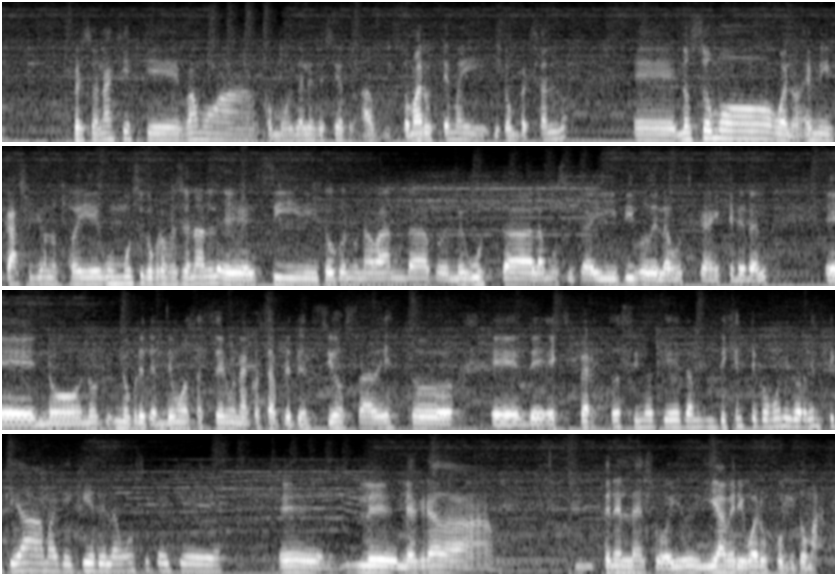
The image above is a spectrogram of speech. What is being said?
personajes que vamos a, como ya les decía, a tomar un tema y conversarlo. Eh, no somos, bueno, en mi caso yo no soy un músico profesional, eh, sí toco en una banda, pues me gusta la música y vivo de la música en general. Eh, no, no, no, pretendemos hacer una cosa pretenciosa de esto, eh, de expertos, sino que de gente común y corriente que ama, que quiere la música y que le agrada tenerla en su oído y averiguar un poquito más.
